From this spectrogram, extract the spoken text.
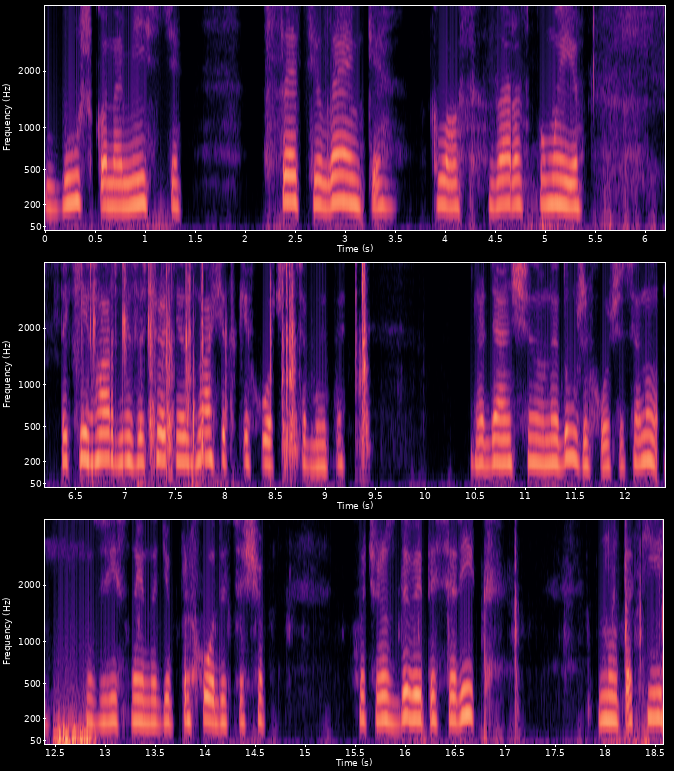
вушко на місці. Все ціленьке. Клас. Зараз помию. Такі гарні зачетні знахідки хочеться мити. Радянщину не дуже хочеться. Ну, звісно, іноді приходиться, щоб хоч роздивитися рік. Ну, такі,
